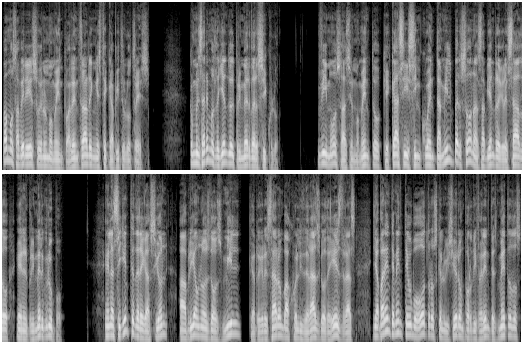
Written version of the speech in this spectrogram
Vamos a ver eso en un momento, al entrar en este capítulo 3. Comenzaremos leyendo el primer versículo. Vimos hace un momento que casi 50.000 personas habían regresado en el primer grupo. En la siguiente delegación habría unos dos mil que regresaron bajo el liderazgo de Esdras, y aparentemente hubo otros que lo hicieron por diferentes métodos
